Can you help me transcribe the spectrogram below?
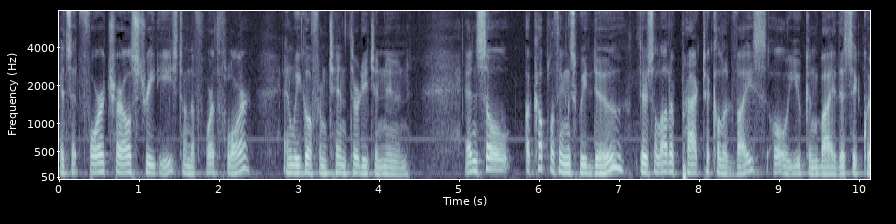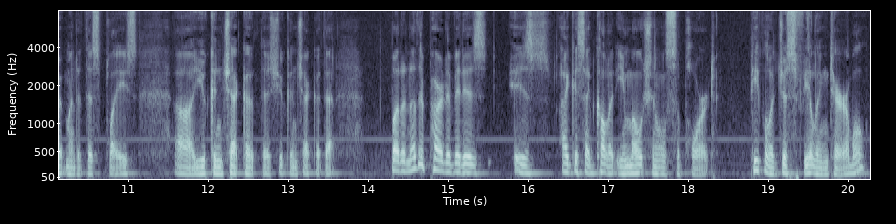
It's at 4 Charles Street East on the fourth floor, and we go from 10:30 to noon. And so, a couple of things we do. There's a lot of practical advice. Oh, you can buy this equipment at this place. Uh, you can check out this. You can check out that. But another part of it is is, I guess I'd call it emotional support. People are just feeling terrible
